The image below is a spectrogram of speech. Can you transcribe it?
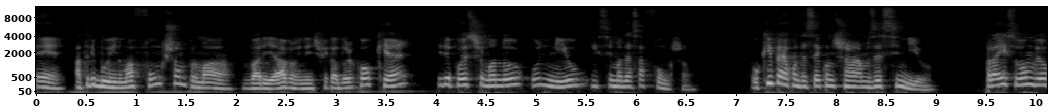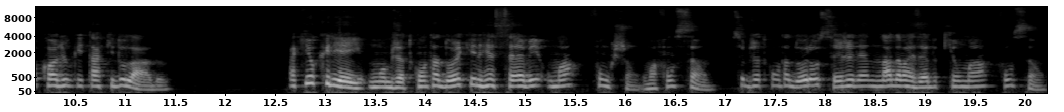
é atribuindo uma function para uma variável, um identificador qualquer, e depois chamando o new em cima dessa function. O que vai acontecer quando chamarmos esse new? Para isso, vamos ver o código que está aqui do lado. Aqui eu criei um objeto contador que ele recebe uma function, uma função. Esse objeto contador, ou seja, ele é nada mais é do que uma função.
